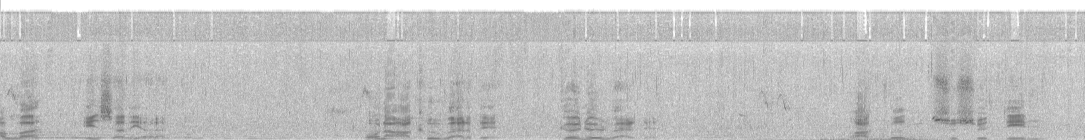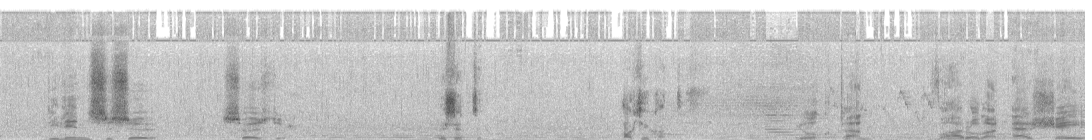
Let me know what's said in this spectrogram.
Allah insanı yarattı. Ona akıl verdi, gönül verdi. Aklın süsü dil, dilin süsü sözdür. İşittim. Hakikattir. Yoktan var olan her şey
